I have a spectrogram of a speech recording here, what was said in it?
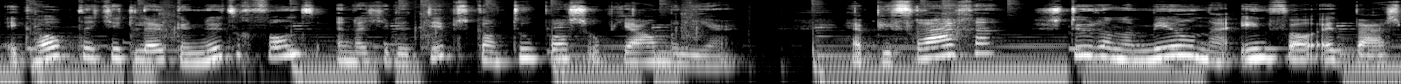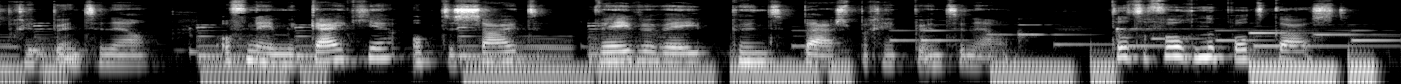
Ik hoop dat je het leuk en nuttig vond en dat je de tips kan toepassen op jouw manier. Heb je vragen? Stuur dan een mail naar info.baasbegrip.nl of neem een kijkje op de site www.baasbegrip.nl. Tot de volgende podcast.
